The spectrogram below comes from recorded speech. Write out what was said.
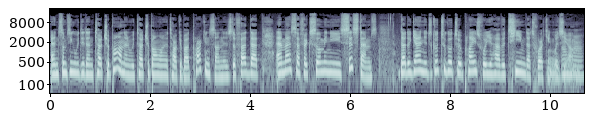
And something we didn't touch upon, and we touch upon when we talk about Parkinson, is the fact that MS affects so many systems that again, it's good to go to a place where you have a team that's working with you. Mhm.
